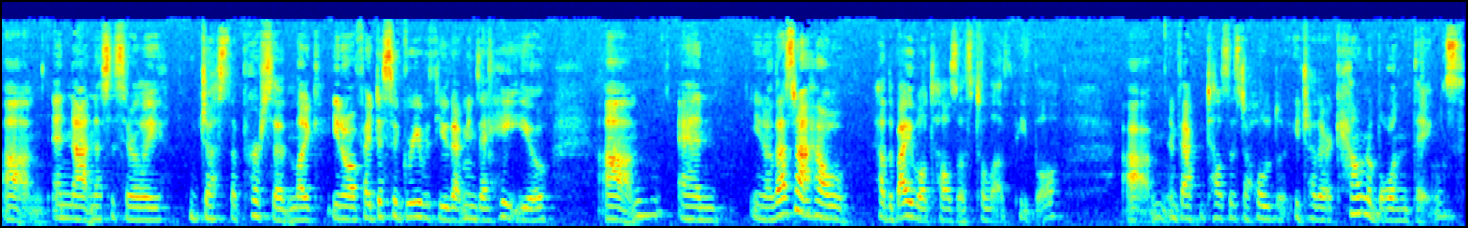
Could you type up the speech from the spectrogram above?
um, and not necessarily just the person. Like you know, if I disagree with you, that means I hate you, um, and you know that's not how how the Bible tells us to love people. Um, in fact, it tells us to hold each other accountable in things.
